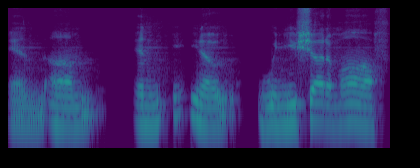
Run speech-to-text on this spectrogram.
And um, and you know when you shut them off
